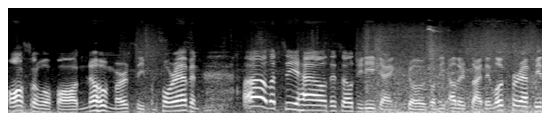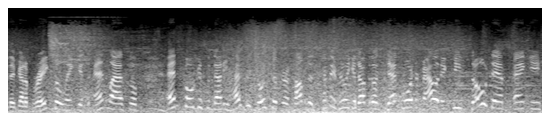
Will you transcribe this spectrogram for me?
also will fall. No mercy from poor Evan. Oh, let's see how this LGD gank goes on the other side. They look for MP. They've got to break the Linken's and Lasso and focus him down. He has the Ghost Scepter on top of this. Can they really get down to Death Ward? Maledicts, he's so damn tanky.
